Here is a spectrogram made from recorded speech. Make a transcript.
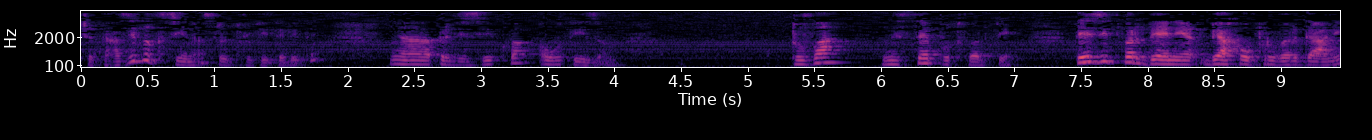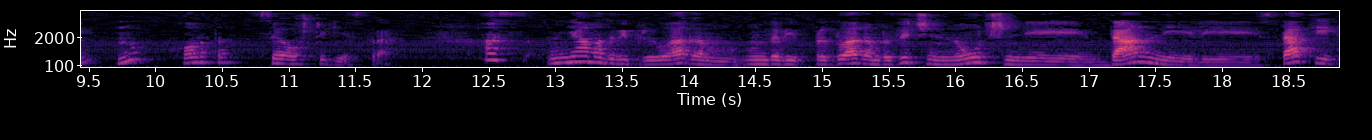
че тази вакцина сред родителите предизвиква аутизъм. Това не се потвърди. Тези твърдения бяха опровергани, но хората все още ги е страх. Аз няма да ви предлагам, да ви предлагам различни научни данни или статии,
